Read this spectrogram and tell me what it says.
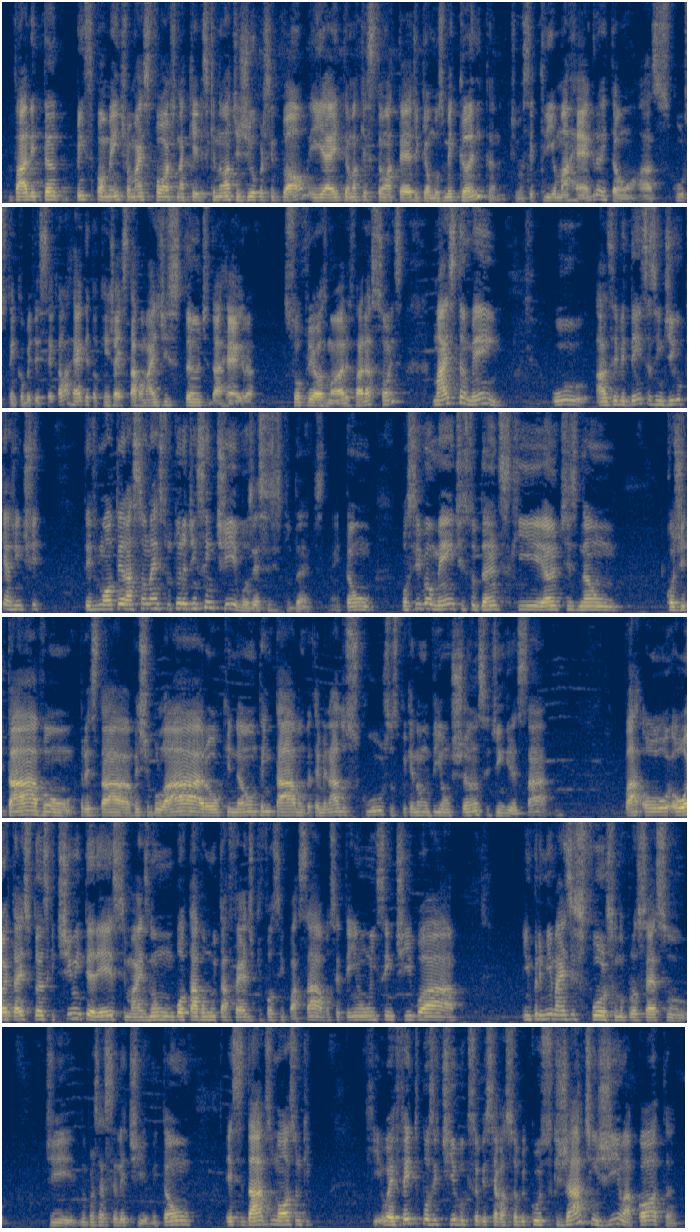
vale tanto, principalmente, ou mais forte naqueles que não atingiu o percentual, e aí tem uma questão até, digamos, mecânica, né? que você cria uma regra, então os cursos têm que obedecer aquela regra, então quem já estava mais distante da regra sofreu as maiores variações, mas também o, as evidências indicam que a gente teve uma alteração na estrutura de incentivos esses estudantes. Né? Então, possivelmente, estudantes que antes não cogitavam prestar vestibular ou que não tentavam determinados cursos porque não viam chance de ingressar, ou, ou até estudantes que tinham interesse, mas não botavam muita fé de que fossem passar, você tem um incentivo a imprimir mais esforço no processo de no processo seletivo. Então, esses dados mostram que, que o efeito positivo que se observa sobre cursos que já atingiam a cota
